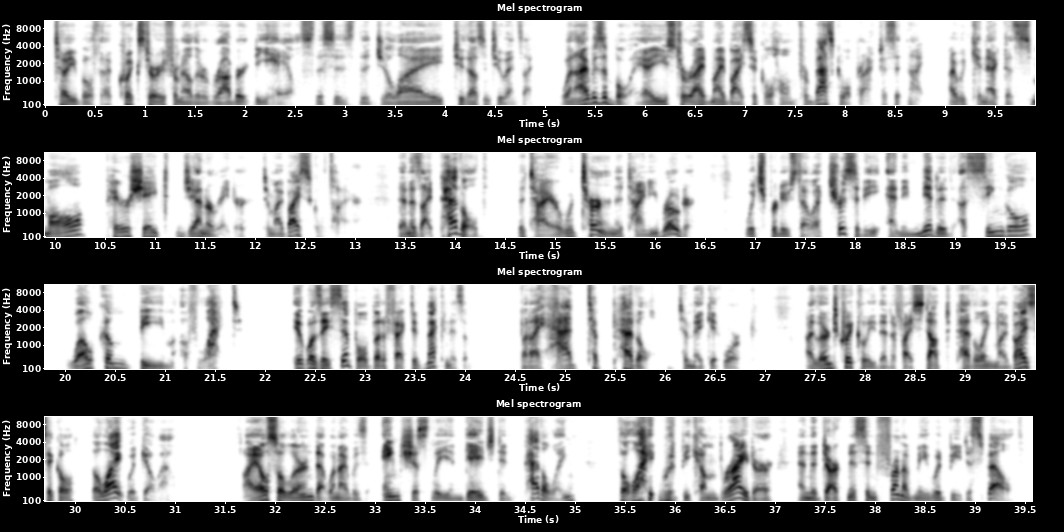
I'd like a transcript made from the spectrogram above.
tell you both a quick story from Elder Robert D. Hales. This is the July 2002 Ensign. When I was a boy, I used to ride my bicycle home from basketball practice at night. I would connect a small pear shaped generator to my bicycle tire. Then, as I pedaled, the tire would turn a tiny rotor, which produced electricity and emitted a single welcome beam of light. It was a simple but effective mechanism, but I had to pedal to make it work. I learned quickly that if I stopped pedaling my bicycle, the light would go out. I also learned that when I was anxiously engaged in pedaling, the light would become brighter and the darkness in front of me would be dispelled.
